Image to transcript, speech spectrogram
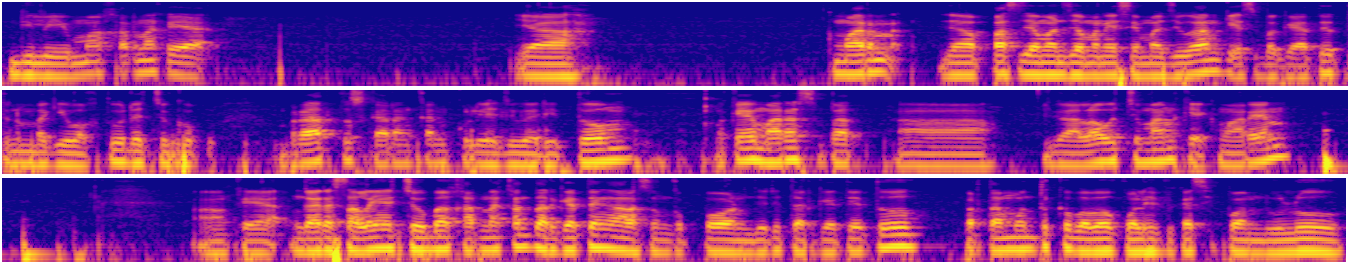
dilema karena kayak ya kemarin ya pas zaman zaman SMA juga kan kayak sebagai atlet dan bagi waktu udah cukup berat terus sekarang kan kuliah juga di TUM makanya kemarin sempat eh, galau cuman kayak kemarin eh, kayak nggak ada salahnya coba karena kan targetnya nggak langsung ke PON. Jadi targetnya itu pertama untuk ke babak kualifikasi PON dulu.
